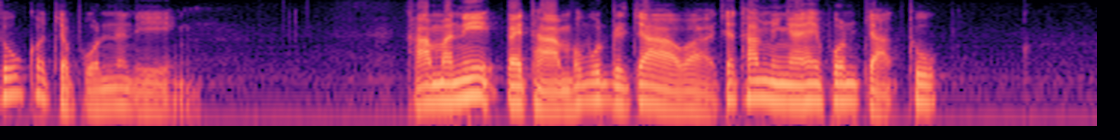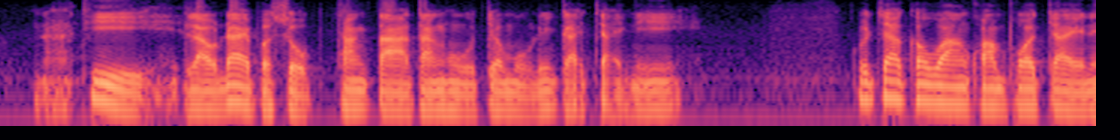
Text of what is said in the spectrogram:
ทุกข์ก็จะพ้นนั่นเองคามานี้ไปถามพระพุทธเจ้าว่า จะทำยังไงให้พ้นจากทุกข์ นะที่เราได้ประสบทางตาทางหูจมูกลิ้นกายใจนี้พระเจ้าก็วางความพอใจใน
